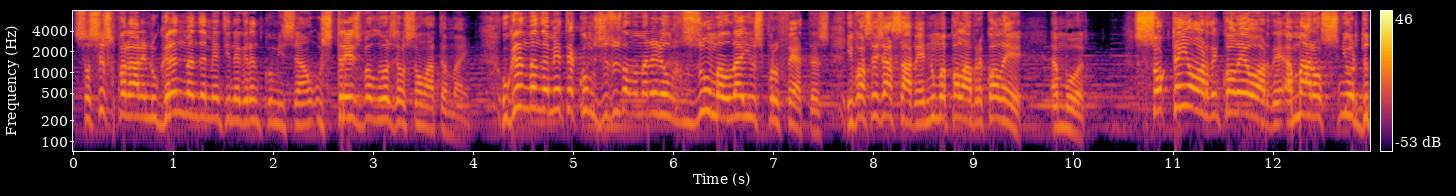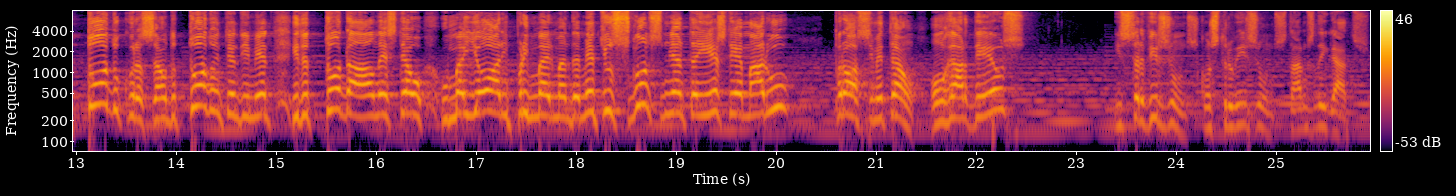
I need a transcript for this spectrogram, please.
Se vocês repararem no grande mandamento e na grande comissão, os três valores eles estão lá também. O grande mandamento é como Jesus, de alguma maneira, ele resume a lei e os profetas. E vocês já sabem, é numa palavra, qual é? Amor. Só que tem ordem. Qual é a ordem? Amar ao Senhor de todo o coração, de todo o entendimento e de toda a alma. Este é o, o maior e primeiro mandamento. E o segundo, semelhante a este, é amar o próximo. Então, honrar Deus e servir juntos, construir juntos, estarmos ligados.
